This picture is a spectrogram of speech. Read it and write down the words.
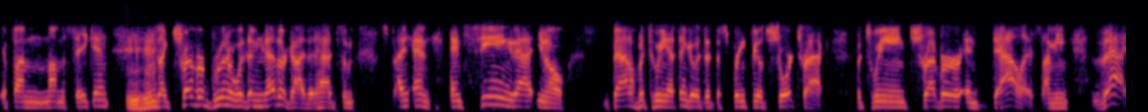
if I'm not mistaken. Mm-hmm. It's like Trevor Brunner was another guy that had some, and and, and seeing that you know battle between I think it was at the Springfield short track between Trevor and Dallas. I mean, that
